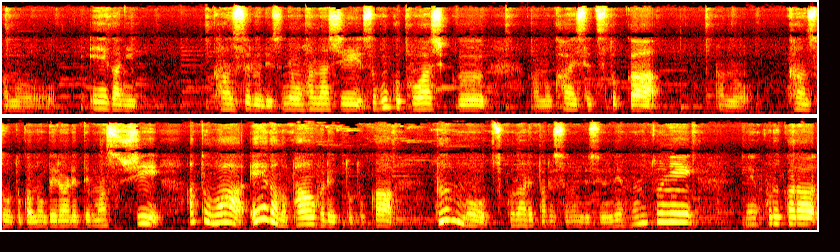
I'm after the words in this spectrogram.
あの映画に関するですねお話すごく詳しくあの解説とかあの感想とか述べられてますしあとは映画のパンフレットとか文も作られたりするんですよね。本当にねこれから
